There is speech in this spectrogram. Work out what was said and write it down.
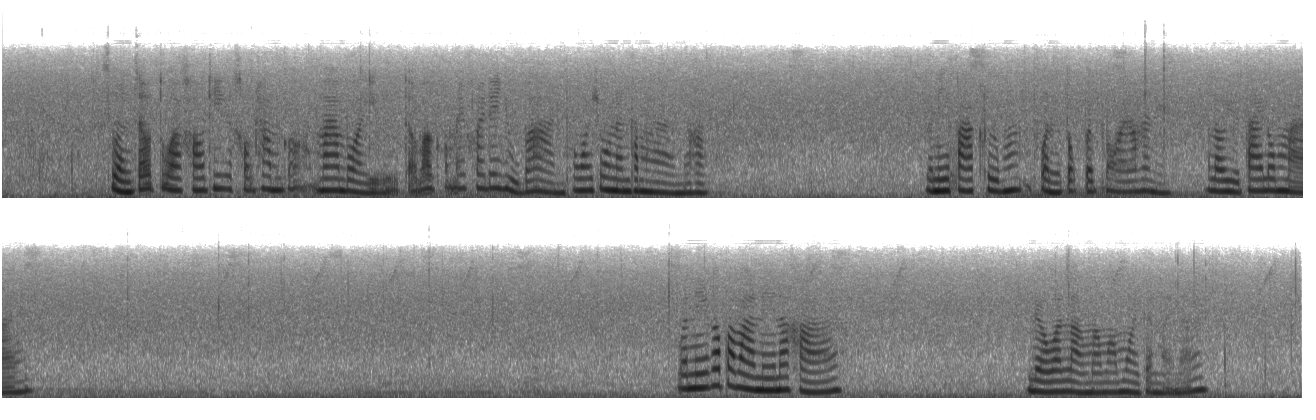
ส่วนเจ้าตัวเขาที่เขาทำก็มาบ่อยอยู่ แต่ว่าก็ไม่ค่อยได้อยู่บ้าน เพราะว่าช่วงนั้นทำงานนะคะ วันนี้ฟ้าครึ้มฝนตกปล่อยๆแล้วค่ะนี่เราอยู่ใต้ร่มไม้ วันนี้ก็ประมาณนี้นะคะ เดี๋ยววันหลังมาเมาหมอยกันใหม่นะ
